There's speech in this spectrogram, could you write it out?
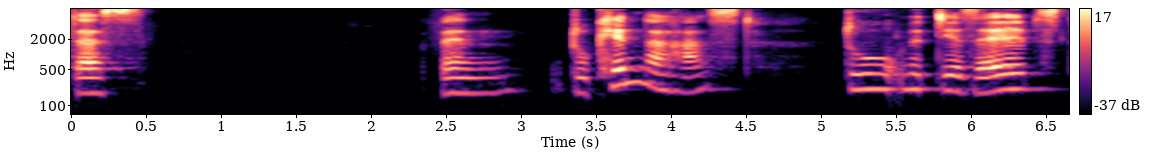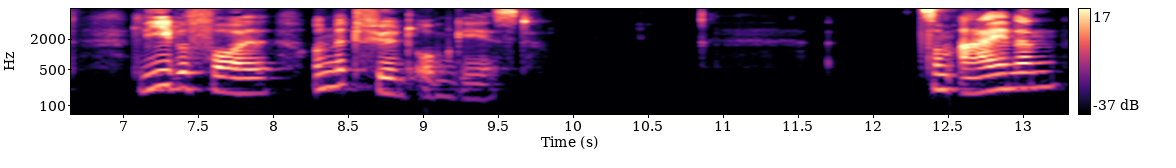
dass wenn du Kinder hast, du mit dir selbst liebevoll und mitfühlend umgehst? Zum einen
